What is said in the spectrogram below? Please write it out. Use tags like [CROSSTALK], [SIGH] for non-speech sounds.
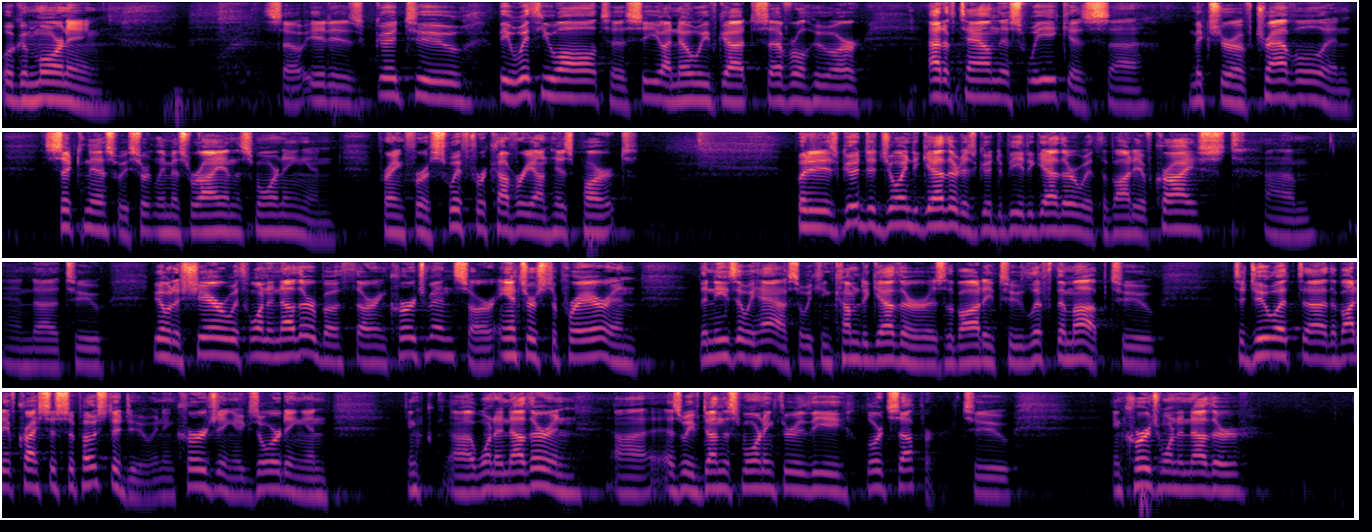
Well, good morning. So it is good to be with you all, to see you. I know we've got several who are out of town this week as a mixture of travel and sickness. We certainly miss Ryan this morning and praying for a swift recovery on his part. But it is good to join together. It is good to be together with the body of Christ um, and uh, to be able to share with one another both our encouragements, our answers to prayer, and the needs that we have so we can come together as the body to lift them up, to, to do what uh, the body of Christ is supposed to do, in encouraging, exhorting, and, uh, one another, and uh, as we've done this morning through the Lord's Supper, to encourage one another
